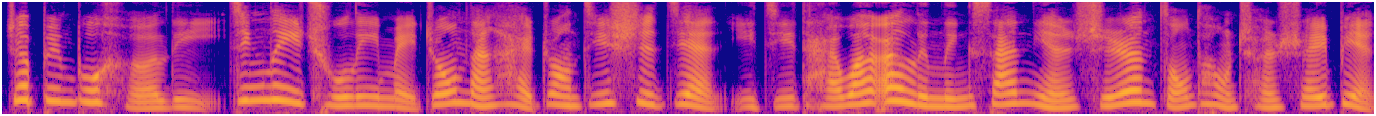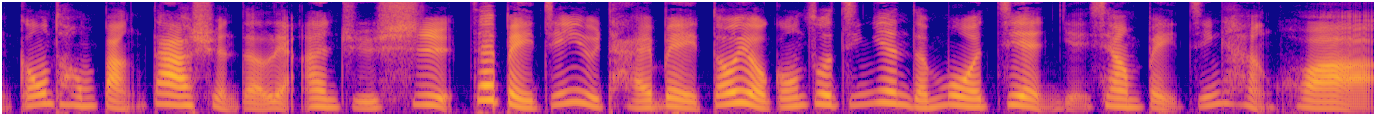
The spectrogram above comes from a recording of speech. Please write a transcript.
这并不合理。经历处理美中南海撞击事件，以及台湾二零零三年时任总统陈水扁共同绑大选的两岸局势，在北京与台北都有工作经验的莫健也向北京喊话。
